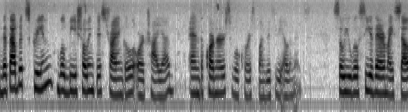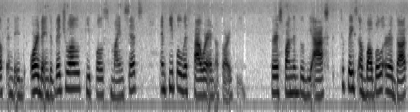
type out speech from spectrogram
The tablet screen will be showing this triangle or triad, and the corners will correspond with three elements. So you will see there myself and the, or the individual, people's mindsets, and people with power and authority. The respondent will be asked to place a bubble or a dot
